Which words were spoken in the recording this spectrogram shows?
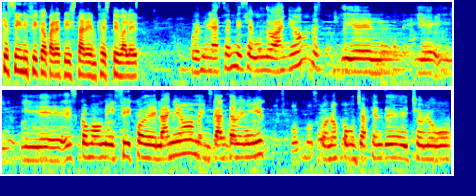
qué significa para ti estar en Festivalet? Pues mira, este es mi segundo año y, el, y, y- y es como mi fijo del año, me encanta venir, conozco mucha gente, he hecho luego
